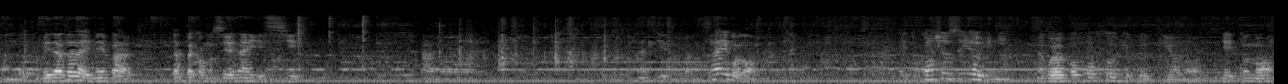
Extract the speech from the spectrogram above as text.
なんだろう目立たないメンバーだったかもしれないですしあのなんていうのかな。最後の、えっと、今週水曜日に名古屋放送局っていうのネットの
